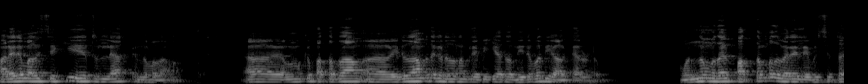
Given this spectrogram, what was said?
പലരും അത് ചെക്ക് ചെയ്തിട്ടില്ല എന്നുള്ളതാണ്. നമുക്ക് പത്തൊമ്പതാം ഇരുപതാമത്തെ ഘടകം ലഭിക്കാത്ത നിരവധി ആൾക്കാരുണ്ട്. ഒന്ന് മുതൽ പത്തൊമ്പത് വരെ ലഭിച്ചിട്ട്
